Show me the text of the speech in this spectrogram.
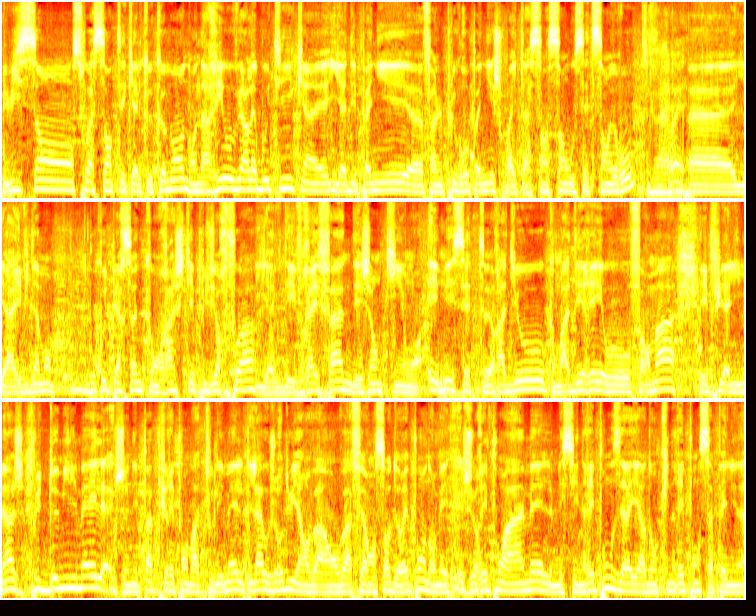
860 et quelques commandes. On a réouvert la boutique. hein. Il y a des paniers, euh, enfin, le plus gros panier, je crois, est à 500 ou 700 euros. Ouais. Euh, il y a évidemment beaucoup de personnes qui ont racheté plusieurs fois. Il y a des vrais fans, des gens qui ont aimé cette radio, qui ont adhéré au format et puis à l'image. Plus de 2000 mails. Je n'ai pas pu répondre à tous les mails. Là, aujourd'hui, hein, on va, on va faire en sorte de répondre, mais je réponds à un mail, mais c'est une réponse derrière. Donc, une réponse s'appelle une, Un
